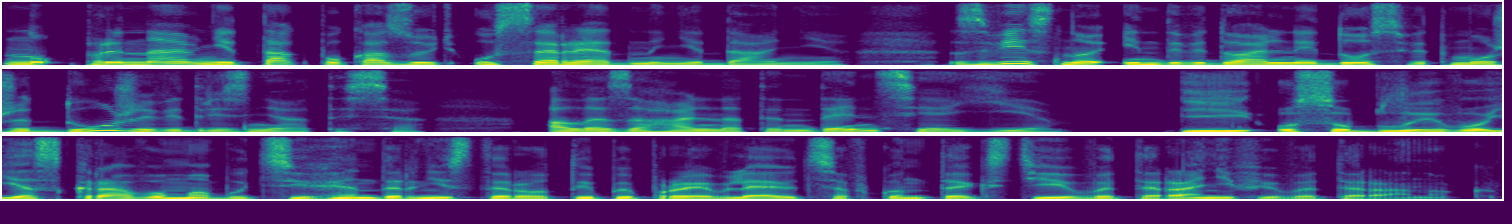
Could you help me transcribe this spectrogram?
Ну, принаймні так показують усереднені дані. Звісно, індивідуальний досвід може дуже відрізнятися, але загальна тенденція є. І особливо яскраво, мабуть, ці гендерні стереотипи проявляються в контексті ветеранів і ветеранок.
